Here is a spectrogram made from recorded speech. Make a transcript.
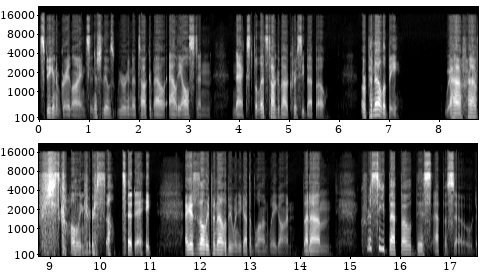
speaking of gray lines initially was, we were going to talk about ally allston next but let's talk about chrissy beppo or penelope however she's calling herself today. I guess it's only Penelope when you got the blonde wig on. But um, Chrissy Beppo this episode.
